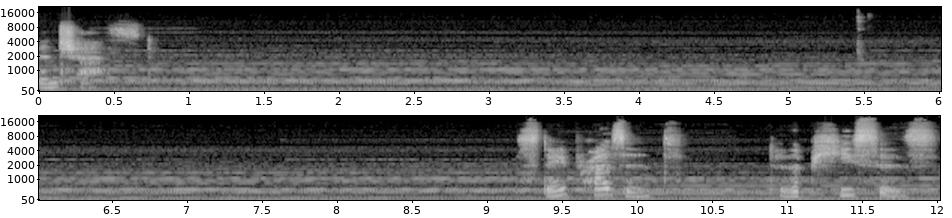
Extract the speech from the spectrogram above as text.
and chest. Stay present to the pieces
